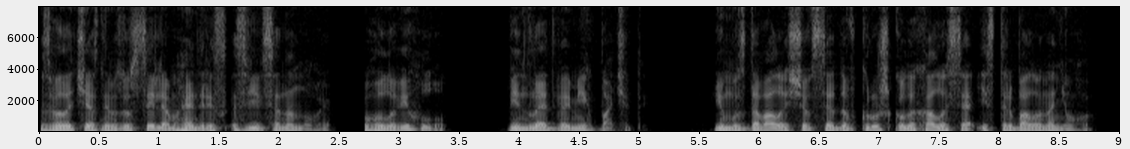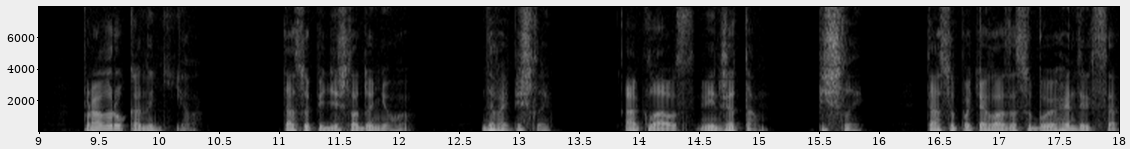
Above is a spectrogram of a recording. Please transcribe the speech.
З величезним зусиллям Гендрікс звівся на ноги. У голові гуло. Він ледве міг бачити. Йому здавалося, що все довкруж колихалося і стрибало на нього. Права рука не діяла. Тасо підійшла до нього. Давай пішли. А Клаус, він же там. Пішли. Тасо потягла за собою Гендрікса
